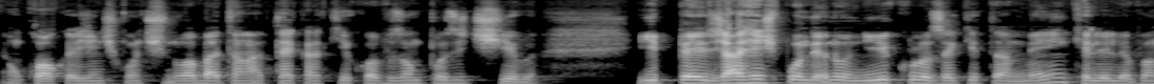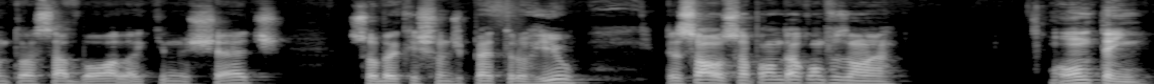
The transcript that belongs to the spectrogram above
É um qual que a gente continua batendo a tecla aqui com a visão positiva. E já respondendo o Nicolas aqui também, que ele levantou essa bola aqui no chat, sobre a questão de PetroRio. Pessoal, só para não dar confusão, né? Ontem,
